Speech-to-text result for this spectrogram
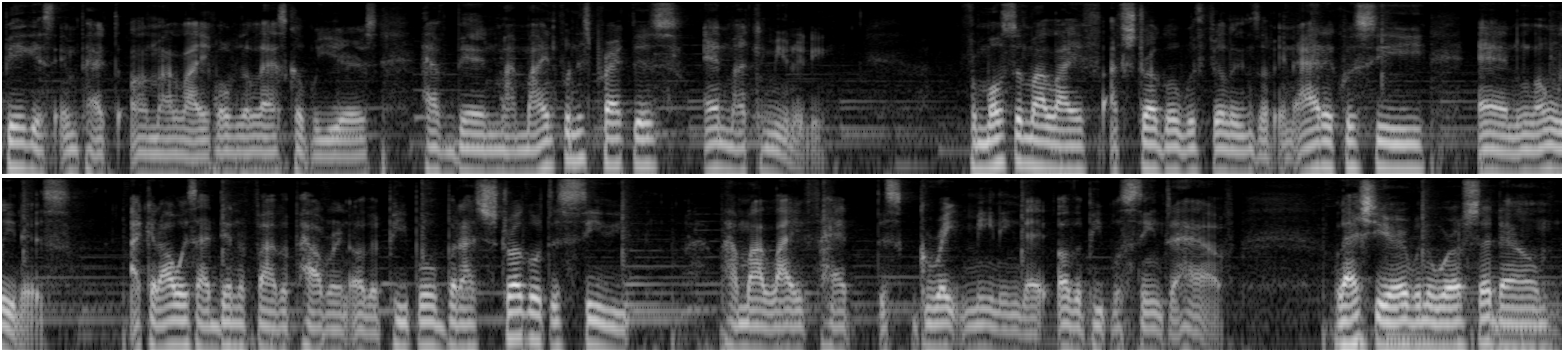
biggest impact on my life over the last couple years have been my mindfulness practice and my community. For most of my life, I've struggled with feelings of inadequacy and loneliness. I could always identify the power in other people, but I struggled to see how my life had this great meaning that other people seem to have. Last year, when the world shut down,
